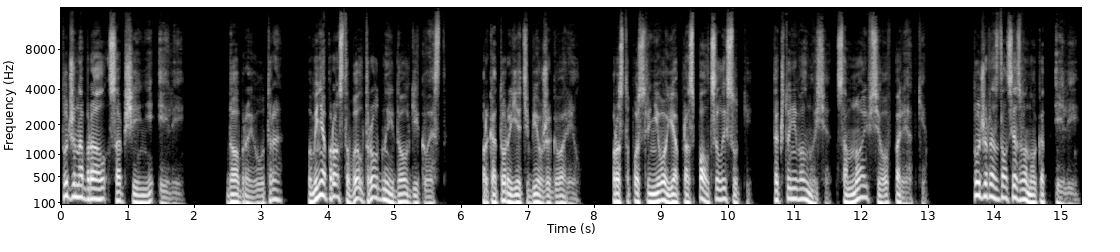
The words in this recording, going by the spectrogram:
Тут же набрал сообщение Элии. «Доброе утро. У меня просто был трудный и долгий квест, про который я тебе уже говорил. Просто после него я проспал целые сутки, так что не волнуйся, со мной все в порядке». Тут же раздался звонок от Элии.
